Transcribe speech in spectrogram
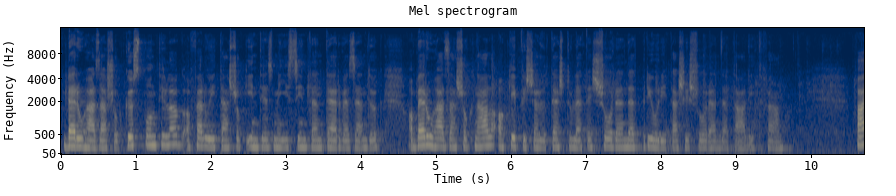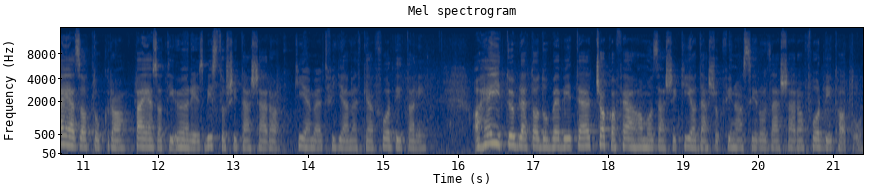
Beruházások központilag, a felújítások intézményi szinten tervezendők. A beruházásoknál a képviselőtestület egy sorrendet, prioritási sorrendet állít fel. Pályázatokra, pályázati önrész biztosítására kiemelt figyelmet kell fordítani. A helyi többletadóbevétel csak a felhamozási kiadások finanszírozására fordítható.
